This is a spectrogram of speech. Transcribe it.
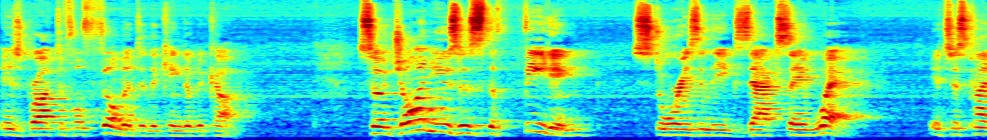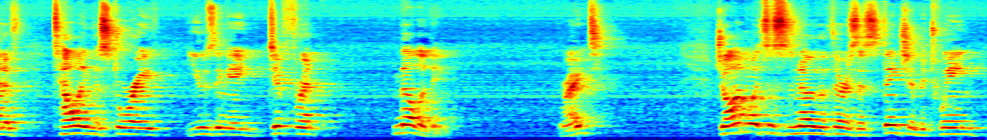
and is brought to fulfillment in the kingdom to come. So John uses the feeding stories in the exact same way. It's just kind of telling the story using a different melody. Right? John wants us to know that there is a distinction between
